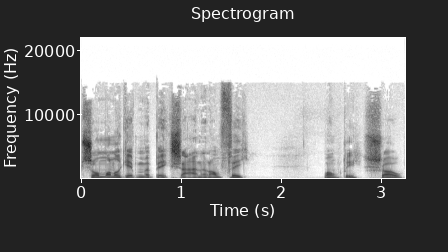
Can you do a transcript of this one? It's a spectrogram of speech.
someone will give him a big signing on fee, won't he? So,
